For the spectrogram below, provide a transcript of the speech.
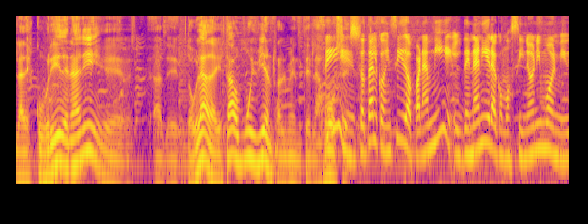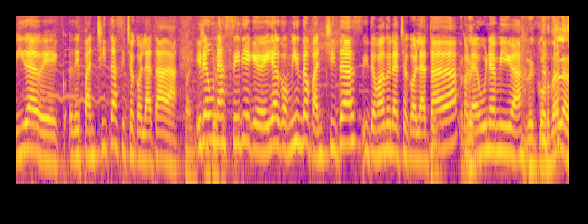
la descubrí de Nani eh, doblada y estaba muy bien realmente las Sí, voces. total coincido. Para mí, el de Nani era como sinónimo en mi vida de, de panchitas y chocolatada. Panchitas era una serie que veía comiendo panchitas y tomando una chocolatada Re- con re- alguna amiga. Recordá la,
